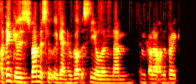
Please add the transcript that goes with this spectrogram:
I think it was Vandersloot again who got the steal and um, and got out on the break.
